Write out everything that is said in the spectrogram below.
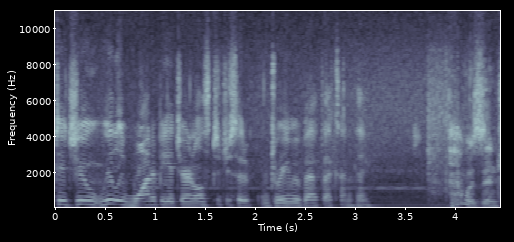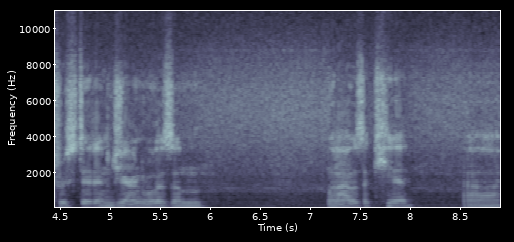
did you really want to be a journalist? Did you sort of dream about that kind of thing? I was interested in journalism when I was a kid. Uh,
